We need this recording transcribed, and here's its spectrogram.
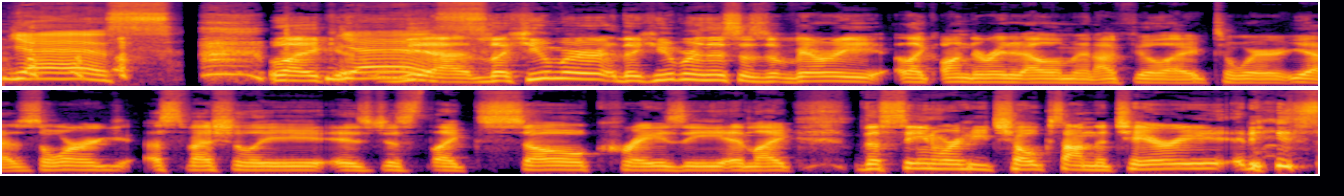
Yes. like yeah the humor the humor in this is a very like underrated element i feel like to where yeah zorg especially is just like so crazy and like the scene where he chokes on the cherry and he's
